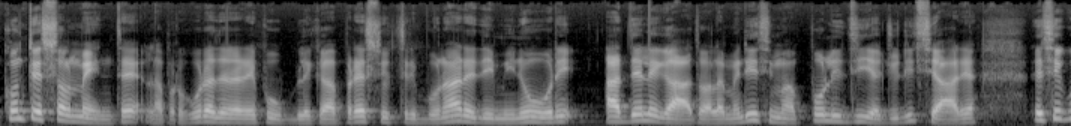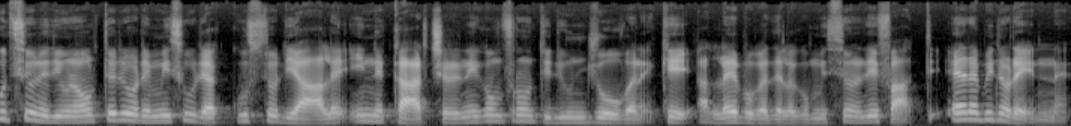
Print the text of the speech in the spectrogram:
Contestualmente, la Procura della Repubblica, presso il Tribunale dei minori, ha delegato alla medesima Polizia Giudiziaria l'esecuzione di una ulteriore misura custodiale in carcere nei confronti di un giovane che, all'epoca della commissione dei fatti, era minorenne.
